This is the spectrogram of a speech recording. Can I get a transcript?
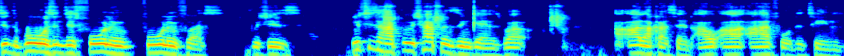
the ball wasn't just falling falling for us, which is which is happy, which happens in games. But I, like I said, I, I I thought the team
